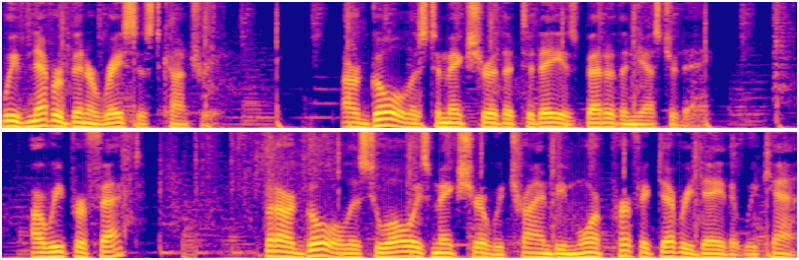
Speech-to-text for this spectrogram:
We've never been a racist country. Our goal is to make sure that today is better than yesterday. Are we perfect? But our goal is to always make sure we try and be more perfect every day that we can.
